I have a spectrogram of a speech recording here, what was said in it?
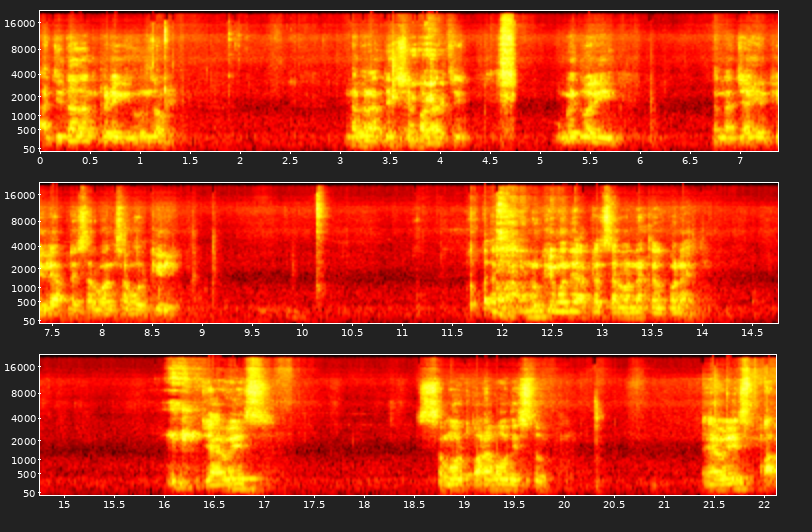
आजीदादांकडे घेऊन जाऊन नगराध्यक्ष पदाची उमेदवारी त्यांना जाहीर केली आपल्या सर्वांसमोर केली. निवडणुकीमध्ये आपल्या सर्वांना कल्पना आहे. ज्यावेळेस समोर पराभव दिसतो त्यावेळेस पा-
